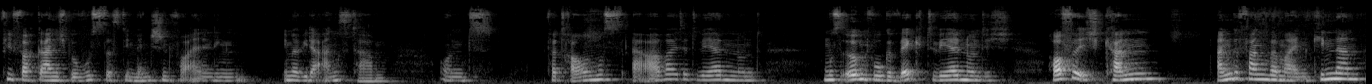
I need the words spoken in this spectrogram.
vielfach gar nicht bewusst, dass die Menschen vor allen Dingen immer wieder Angst haben. Und Vertrauen muss erarbeitet werden und muss irgendwo geweckt werden. Und ich hoffe, ich kann, angefangen bei meinen Kindern,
